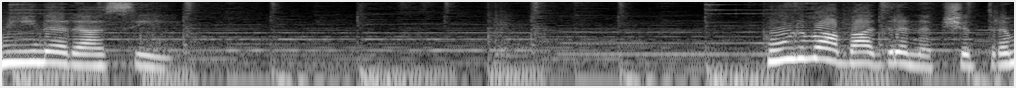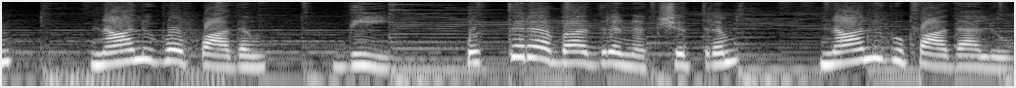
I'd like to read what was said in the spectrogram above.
మీనరాశి. పూర్వాభాద్ర నక్షత్రం నాలుగో పాదం ది. ఉత్తరాభాద్ర నక్షత్రం నాలుగు పాదాలు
